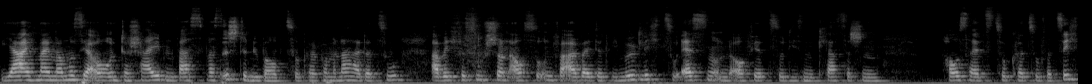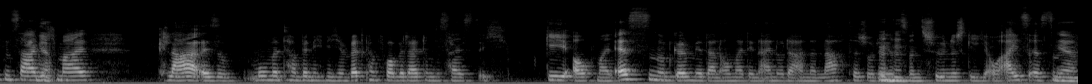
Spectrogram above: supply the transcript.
Ja, ich meine, man muss ja auch unterscheiden, was, was ist denn überhaupt Zucker, kommen wir nachher dazu. Aber ich versuche schon auch so unverarbeitet wie möglich zu essen und auf jetzt so diesen klassischen Haushaltszucker zu verzichten, sage ja. ich mal. Klar, also momentan bin ich nicht in Wettkampfvorbereitung, das heißt, ich gehe auch mal essen und gönne mir dann auch mal den einen oder anderen Nachtisch oder mhm. jetzt, wenn es schön ist, gehe ich auch Eis essen. Ja.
